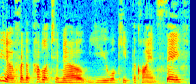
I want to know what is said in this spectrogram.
you know, for the public to know you will keep the client safe,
